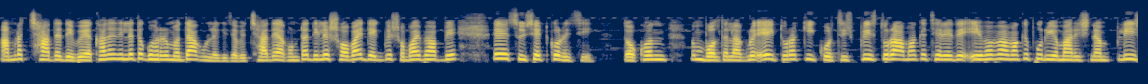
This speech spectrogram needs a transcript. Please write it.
আমরা ছাদে দেবো, এখানে দিলে তো ঘরের মধ্যে আগুন লেগে যাবে। ছাদে আগুনটা দিলে সবাই দেখবে, সবাই ভাববে, এ সুইসাইড করেছি। তখন বলতে লাগল, এই তোরা কি করছিস? প্লিজ তোরা আমাকে ছেড়ে দে। এভাবে আমাকে পুড়িয়ে মারিস না। প্লিজ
